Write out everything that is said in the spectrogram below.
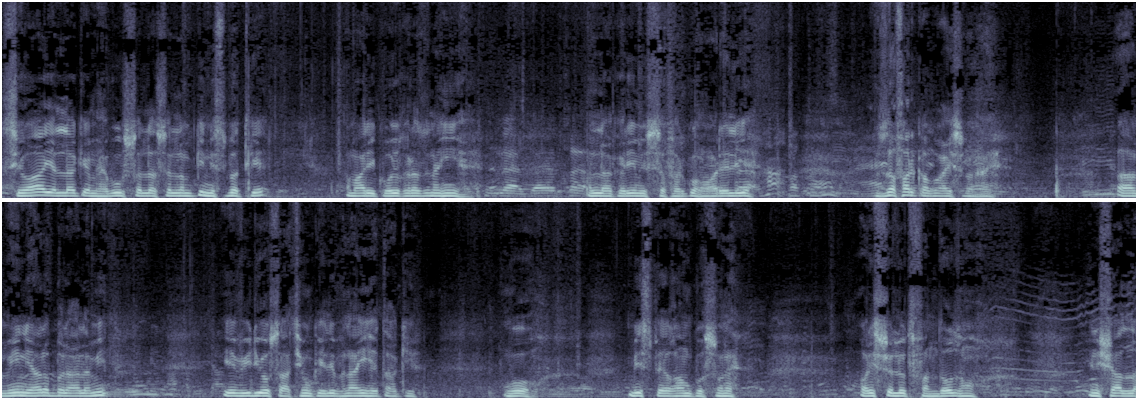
سوائے اللہ کے محبوب صلی اللہ علیہ وسلم کی نسبت کے ہماری کوئی غرض نہیں ہے۔ اللہ کریم اس سفر کو ہمارے لیے ظفر کا باعث بنائے۔ آمین یا رب العالمین۔ یہ ویڈیو ساتھیوں کے لیے بنائی ہے تاکہ وہ بھی اس پیغام کو سنیں اور اس سے لطف اندوز ہوں۔ انشاءاللہ۔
